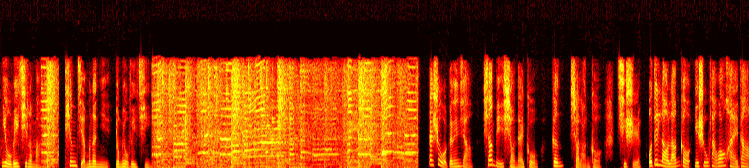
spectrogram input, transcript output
你有危机了吗？听节目的你有没有危机？但是我跟你讲，相比小奶狗跟小狼狗，其实我对老狼狗也是无法忘怀的。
